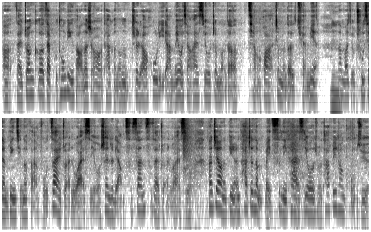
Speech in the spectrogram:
啊、在专科在普通病房的时候，他可能治疗护理啊没有像 ICU 这么的强化，这么的全面，那么就出现病情的反复，再转入 ICU，甚至两次、三次再转入 ICU。那这样的病人，他真的每次离开 ICU 的时候，他非常恐惧。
